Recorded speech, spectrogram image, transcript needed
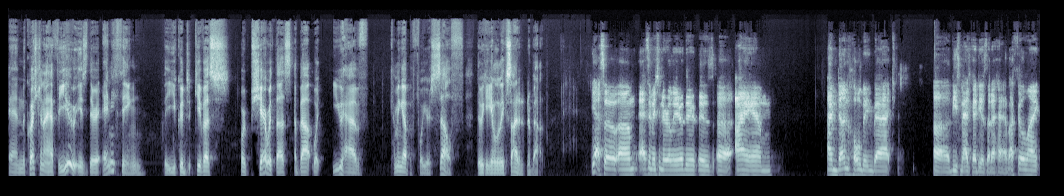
And the question I have for you is: There anything that you could give us or share with us about what you have coming up for yourself that we could get a little excited about? Yeah. So um, as I mentioned earlier, there is uh, I am I'm done holding back uh, these magic ideas that I have. I feel like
